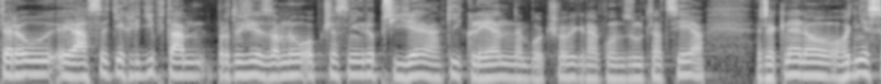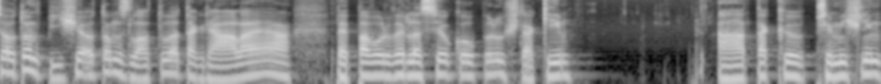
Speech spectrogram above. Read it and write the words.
kterou já se těch lidí ptám, protože za mnou občas někdo přijde, nějaký klient nebo člověk na konzultaci a řekne, no hodně se o tom píše, o tom zlatu a tak dále a Pepa odvedle si ho koupil už taky. A tak přemýšlím,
